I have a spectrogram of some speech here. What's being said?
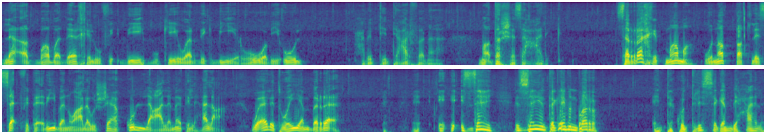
لقت بابا داخل وفي إيديه بوكيه ورد كبير وهو بيقول حبيبتي أنت عارفة أنا ما أقدرش أزعلك. صرخت ماما ونطت للسقف تقريبا وعلى وشها كل علامات الهلع وقالت وهي مبرقة "إ- إ- إزاي؟ إزاي أنت جاي من بره؟ أنت كنت لسه جنبي حالا.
